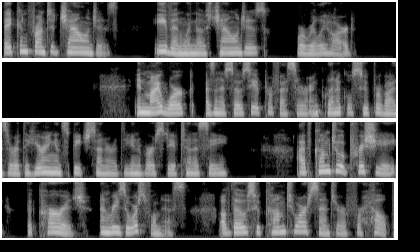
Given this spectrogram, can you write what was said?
They confronted challenges, even when those challenges were really hard. In my work as an associate professor and clinical supervisor at the Hearing and Speech Center at the University of Tennessee, I've come to appreciate the courage and resourcefulness of those who come to our center for help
